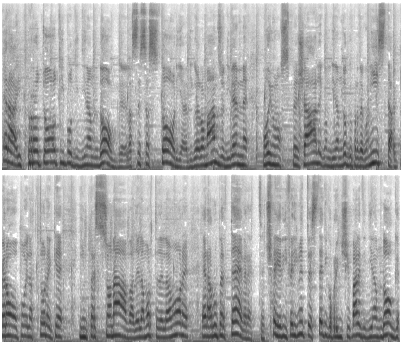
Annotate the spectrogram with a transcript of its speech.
era il prototipo di Dylan Dog, la stessa storia di quel romanzo divenne poi uno speciale con Dylan Dog protagonista, però poi l'attore che impersonava Della morte dell'amore era Rupert Everett, cioè il riferimento estetico principale di Dylan Dog,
